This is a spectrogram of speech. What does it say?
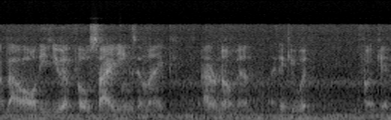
about all these UFO sightings and like, I don't know, man. I think it would fucking.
